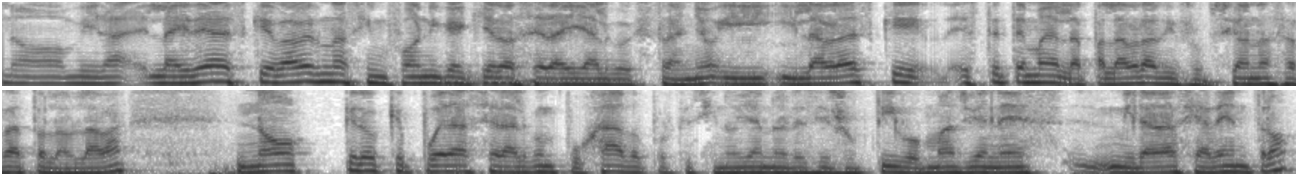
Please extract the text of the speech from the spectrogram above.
No, mira, la idea es que va a haber una sinfónica y quiero hacer ahí algo extraño. Y, y la verdad es que este tema de la palabra disrupción, hace rato lo hablaba, no creo que pueda ser algo empujado, porque si no ya no eres disruptivo. Más bien es mirar hacia adentro,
